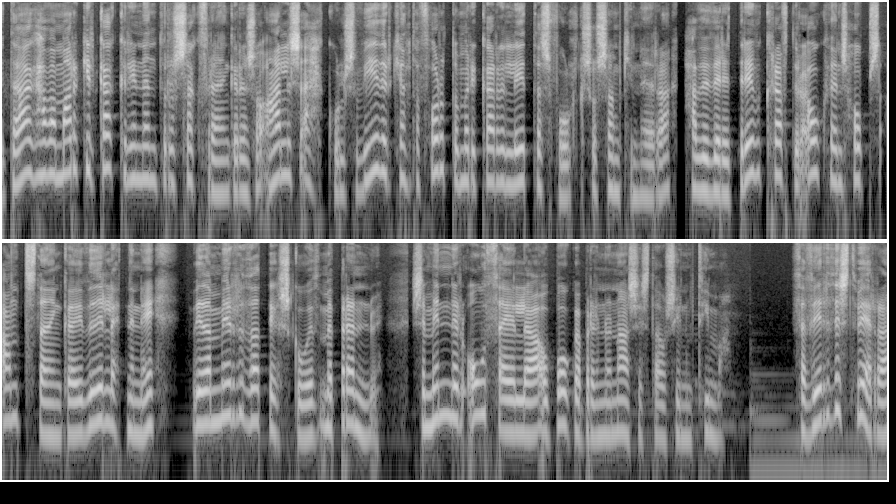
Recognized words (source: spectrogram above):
Í dag hafa margir gaggrinendur og sagfræðingar eins og Alice Eccles viðurkjönta fordómar í garði litas fólks og samkynniðra hafi verið drifkraftur ákveðins hóps andstæðinga í viðleitninni við að myrða diskóið með brennu sem minnir óþægilega á bókabrennu nasista á sínum tíma. Það virðist vera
